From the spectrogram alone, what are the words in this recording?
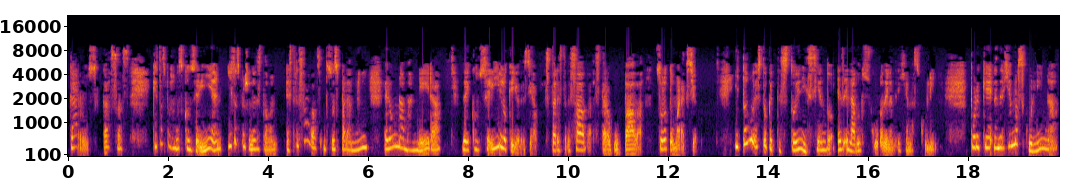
carros, casas que estas personas conseguían y estas personas estaban estresadas. Entonces para mí era una manera de conseguir lo que yo deseaba, estar estresada, estar ocupada, solo tomar acción. Y todo esto que te estoy diciendo es el lado oscuro de la energía masculina, porque la energía masculina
